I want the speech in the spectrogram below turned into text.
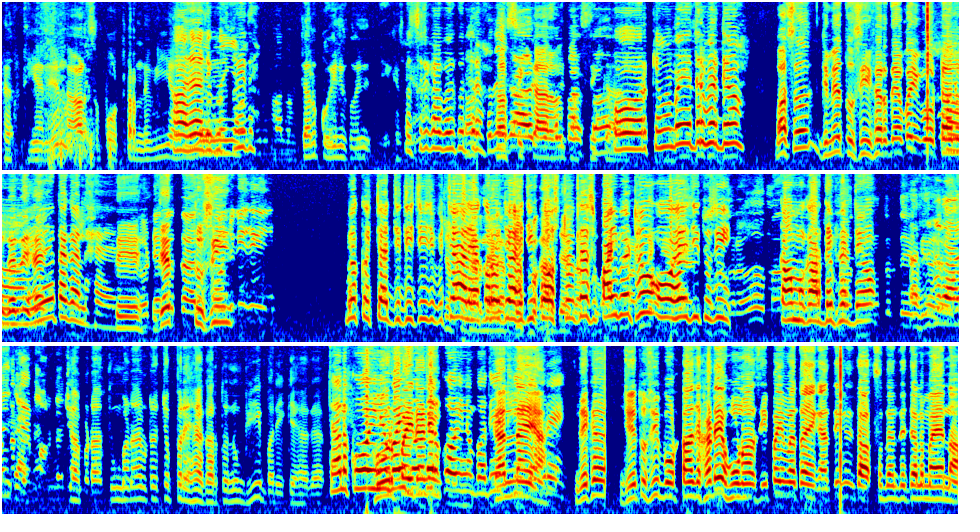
ਫਿਰਦੀਆਂ ਨੇ ਨਾਲ ਸਪੋਰਟਰ ਨੇ ਵੀ ਆ। ਜਾ ਜੀ ਨਹੀਂ ਗੁਰਪ੍ਰੀਤ ਚਲ ਕੋਈ ਨਹੀਂ ਕੋਈ ਨਹੀਂ ਸਤਿ ਸ੍ਰੀ ਅਕਾਲ ਬਾਈ ਕੁੱਤਰ। ਸਤਿ ਸ਼੍ਰੀ ਅਕਾਲ ਬਈ, ਸਤਿ ਸ਼੍ਰੀ ਅਕਾਲ। ਹੋਰ ਕਿਵੇਂ ਬਾਈ ਇੱਧਰ ਫਿਰਦੇ ਹੋ? ਬਸ ਜਿਵੇਂ ਤੁਸੀਂ ਫਿਰਦੇ ਹੋ ਭਾਈ ਵੋਟਾਂ ਨੂੰ ਕਹਿੰਦੇ ਹੈ। ਇਹ ਤਾਂ ਗੱਲ ਹੈ। ਤੇ ਜੇ ਤੁਸੀਂ ਵੇ ਕੋਈ ਚੱਜ ਦੀ ਚੀਜ਼ ਬਚਾ ਕਰ ਲਿਆ ਜਿਹੇ ਜੀ ਪੋਸਟਰ ਤੇ ਸਪਾਈ ਬੈਠੋ ਉਹੇ ਜੀ ਤੁਸੀਂ ਕੰਮ ਕਰਦੇ ਫਿਰਦੇ ਹੋ। ਅਸੀਂ ਫਿਰ ਆਈ ਕਰਦੇ ਚਪੜਾ ਤੂੰ ਮੜਾ ਮੋਟਾ ਚੁੱਪ ਰਿਹਾ ਕਰ ਤੈਨੂੰ 20 ਵਾਰੀ ਕਿਹਾ ਗਿਆ। ਚੱਲ ਕੋਈ ਨਾ ਬਾਈ ਰਾਣੀ, ਕੋਈ ਨਾ ਵਧੀਆ ਗੱਲ ਐ ਆ। ਦੇਖ ਜੇ ਤੁਸੀਂ ਵੋਟਾਂ 'ਚ ਖੜੇ ਹੋਣਾ ਸੀ ਭਾਈ ਮੈਂ ਤਾਂ ਐ ਕਹਿੰਦੀ ਵੀ ਦੱਸ ਦਿੰਦੇ ਚੱਲ ਮੈਂ ਨਾ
